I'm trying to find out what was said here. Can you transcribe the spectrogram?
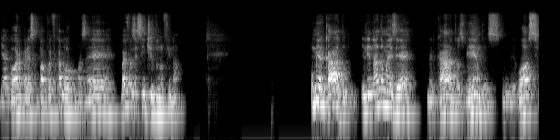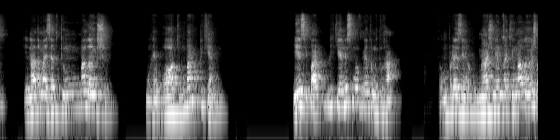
e agora parece que o papo vai ficar louco, mas é vai fazer sentido no final. O mercado, ele nada mais é mercado, as vendas, o negócio, e nada mais é do que uma lancha, um reboque, um barco pequeno. E esse barco pequeno se movimenta muito rápido. Então, por exemplo, imaginemos aqui uma lancha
